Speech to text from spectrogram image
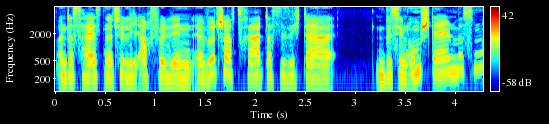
Und das heißt natürlich auch für den äh, Wirtschaftsrat, dass sie sich da ein bisschen umstellen müssen.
